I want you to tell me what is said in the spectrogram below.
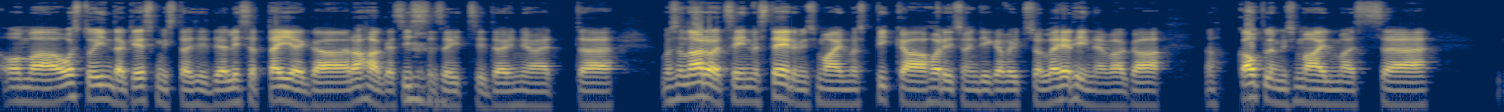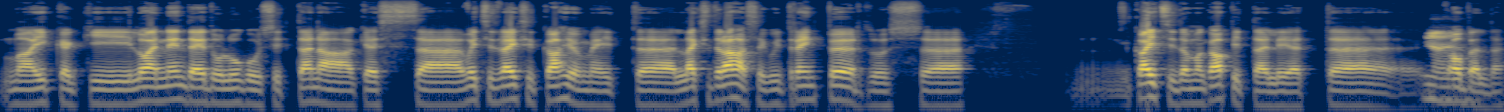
oma ostuhinda keskmistasid ja lihtsalt täiega rahaga sisse mm. sõitsid, on ju, et ma saan aru, et see investeerimismaailmas pika horisondiga võib see olla erinev, aga noh, kauplemismaailmas äh, ma ikkagi loen nende edulugusid täna, kes äh, võtsid väikseid kahjumeid, läksid rahasse, kui trend pöördus, kaitsid oma kapitali, et ja, kaubelda.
